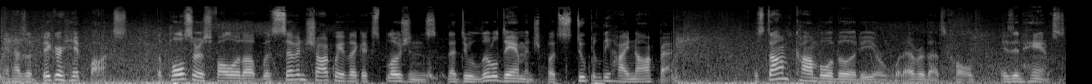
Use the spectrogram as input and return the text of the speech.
and has a bigger hitbox. The Pulsar is followed up with 7 shockwave-like explosions that do little damage but stupidly high knockback. The Stomp combo ability, or whatever that's called, is enhanced.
